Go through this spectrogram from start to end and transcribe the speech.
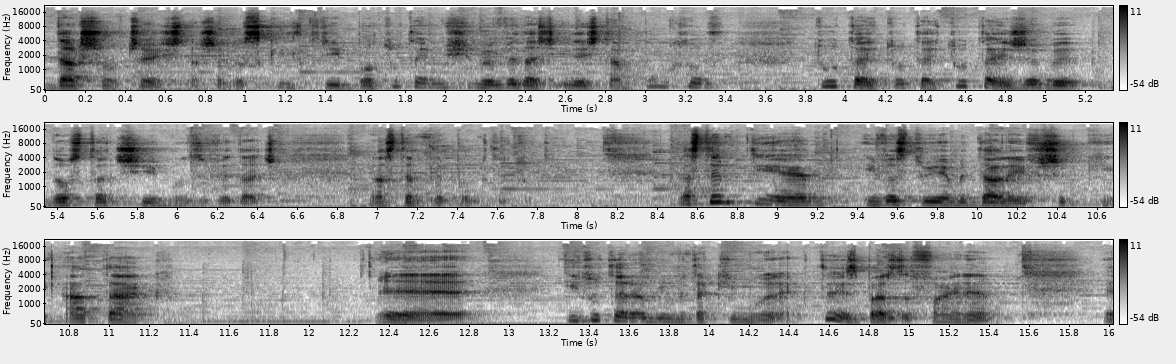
dalszą część naszego skill tree, bo tutaj musimy wydać ileś tam punktów, tutaj, tutaj, tutaj, żeby dostać się i móc wydać następne punkty tutaj. Następnie inwestujemy dalej w szybki atak e, i tutaj robimy taki młynek. To jest bardzo fajne. E,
